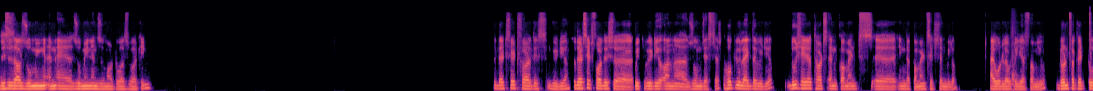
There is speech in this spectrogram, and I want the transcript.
This is how zooming and uh, zoom in and zoom out was working. So that's it for this video. So that's it for this uh, quick video on uh, zoom gesture. Hope you like the video. Do share your thoughts and comments uh, in the comment section below. I would love to hear from you. Don't forget to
